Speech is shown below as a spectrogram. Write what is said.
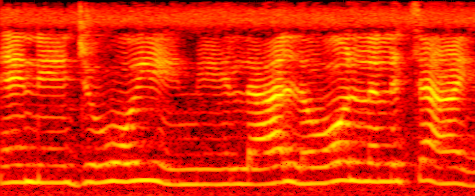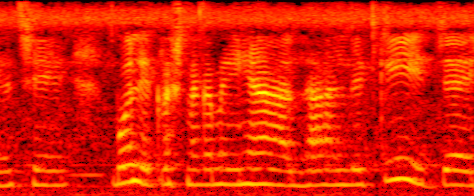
એને જોઈને લાલો લલચાય છે. બોલે કૃષ્ણ કનૈયા લાલ કી જય.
